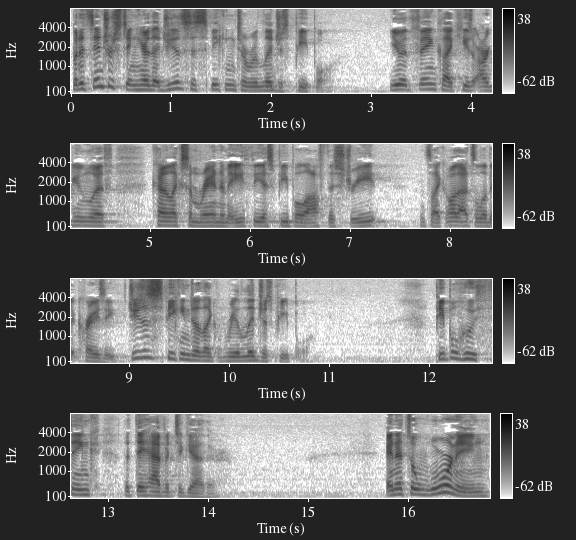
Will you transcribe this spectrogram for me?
But it's interesting here that Jesus is speaking to religious people. You would think like he's arguing with kind of like some random atheist people off the street. It's like, oh, that's a little bit crazy. Jesus is speaking to like religious people, people who think that they have it together. And it's a warning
